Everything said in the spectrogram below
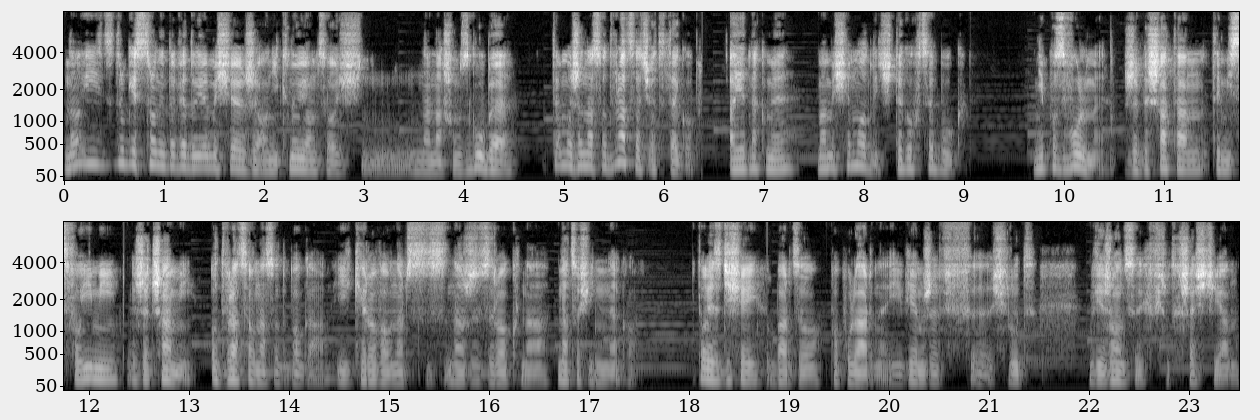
no i z drugiej strony dowiadujemy się, że oni knują coś na naszą zgubę. To może nas odwracać od tego. A jednak my mamy się modlić, tego chce Bóg. Nie pozwólmy, żeby szatan tymi swoimi rzeczami odwracał nas od Boga i kierował nasz, nasz wzrok na, na coś innego. To jest dzisiaj bardzo popularne i wiem, że wśród wierzących, wśród chrześcijan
